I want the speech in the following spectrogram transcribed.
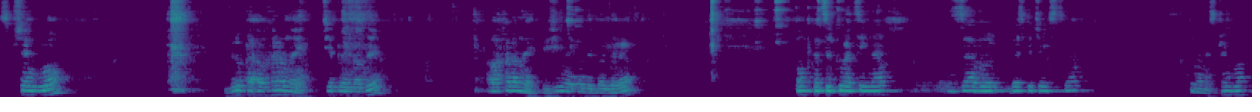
sprzęgło, grupa ochrony ciepłej wody, ochrony zimnej wody boilera, pompka cyrkulacyjna, zawór bezpieczeństwa, tu mamy sprzęgło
